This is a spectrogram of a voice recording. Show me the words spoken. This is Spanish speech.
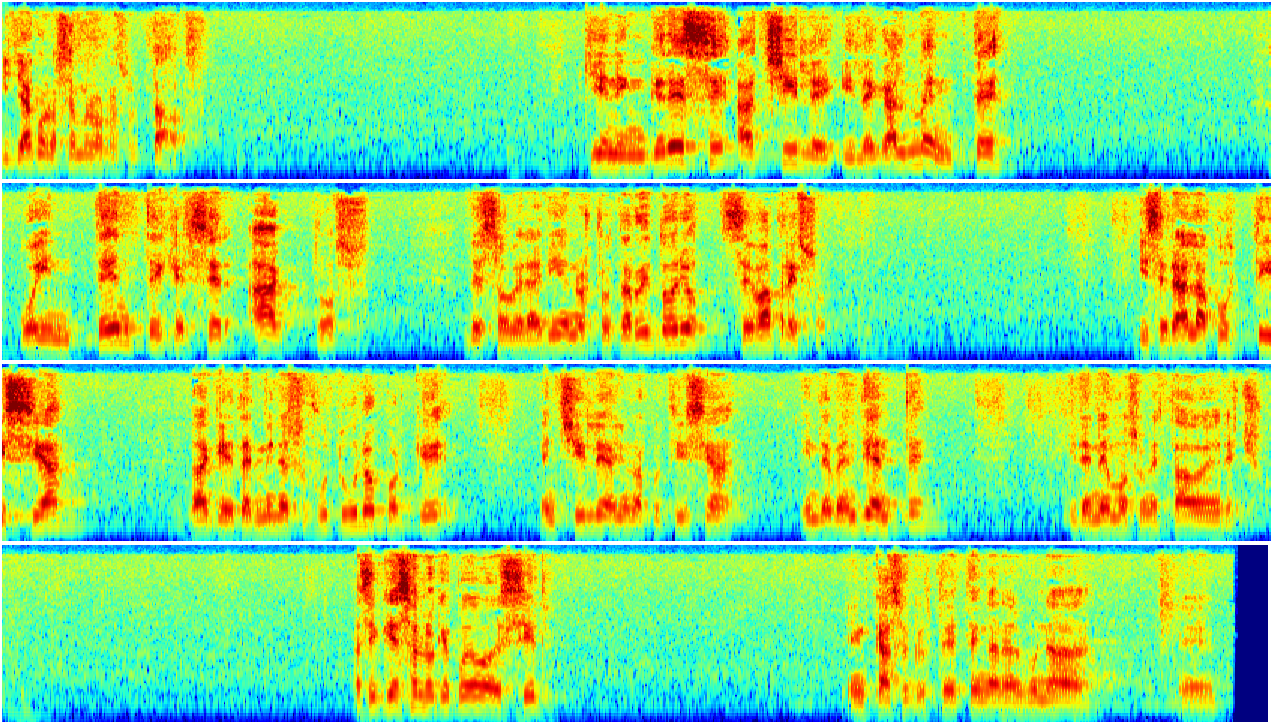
y ya conocemos los resultados. Quien ingrese a Chile ilegalmente o intente ejercer actos de soberanía en nuestro territorio, se va preso. Y será la justicia la que determine su futuro porque en Chile hay una justicia independiente y tenemos un Estado de Derecho. Así que eso es lo que puedo decir en caso que ustedes tengan alguna eh,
